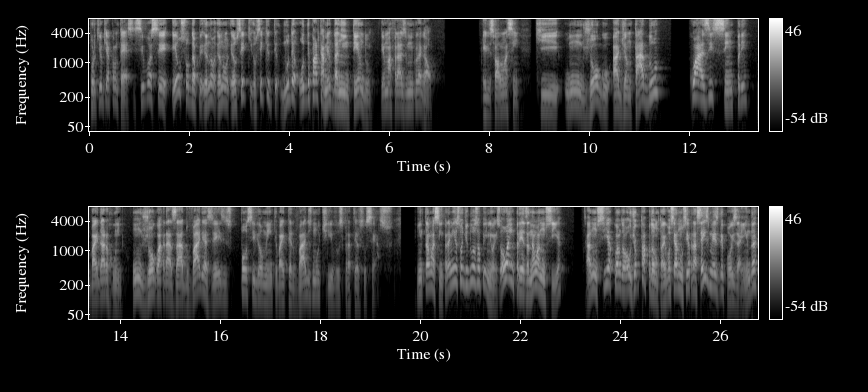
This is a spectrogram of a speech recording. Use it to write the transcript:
Porque o que acontece? Se você. Eu sou da. Eu, não, eu, não, eu sei que, eu sei que no de, o departamento da Nintendo tem uma frase muito legal. Eles falam assim: que um jogo adiantado quase sempre vai dar ruim. Um jogo atrasado várias vezes possivelmente vai ter vários motivos para ter sucesso. Então, assim, para mim eu sou de duas opiniões. Ou a empresa não anuncia, Anuncia quando ó, o jogo tá pronto. Aí você anuncia para seis meses depois ainda,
